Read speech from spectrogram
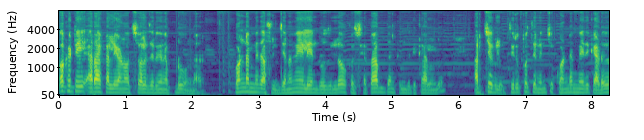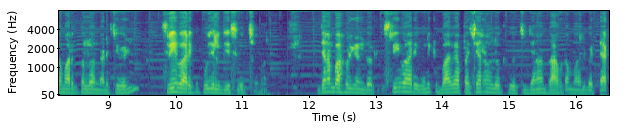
ఒకటి అరా కళ్యాణోత్సవాలు జరిగినప్పుడు ఉన్నారు. కొండ మీద అసలు జనమే లేని రోజుల్లో ఒక శతాబ్దం కిందటి కాలంలో అర్చకులు తిరుపతి నుంచి కొండ మీదకి అడవి మార్గంలో నడిచి వెళ్ళి శ్రీవారికి పూజలు చేసి వచ్చేవారు. జనబాహుళ్యంలోకి శ్రీవారి ఉనికి బాగా ప్రచారంలోకి వచ్చి జనం రావడం మొదలుపెట్టాక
